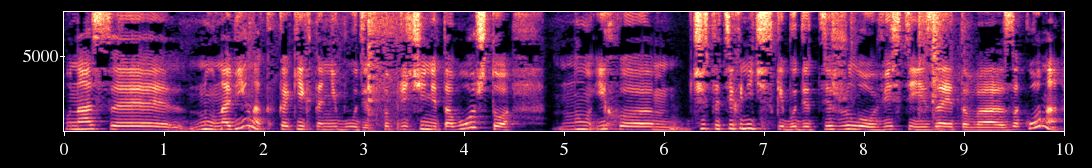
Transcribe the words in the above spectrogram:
у нас ну, новинок каких-то не будет по причине того, что ну, их э, чисто технически будет тяжело ввести из-за этого закона,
